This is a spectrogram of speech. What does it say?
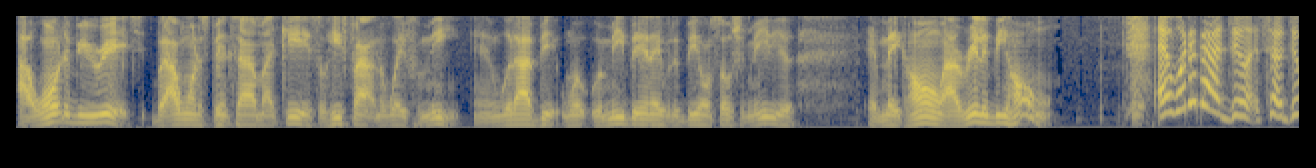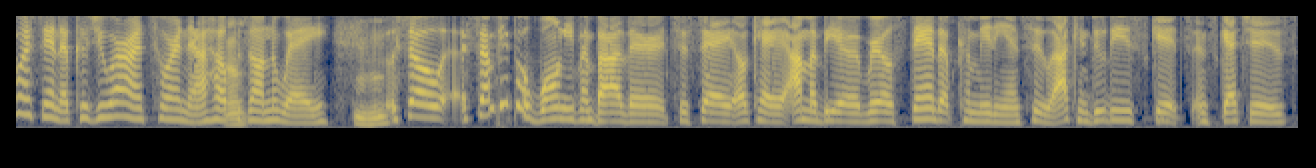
I want to be rich, but I want to spend time with my kids. So he found a way for me. And with I be with with me being able to be on social media and make home, I really be home. And what about doing so doing stand up because you are on tour now? Help Uh, is on the way. mhm. So some people won't even bother to say, "Okay, I'm gonna be a real stand up comedian too. I can do these skits and sketches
